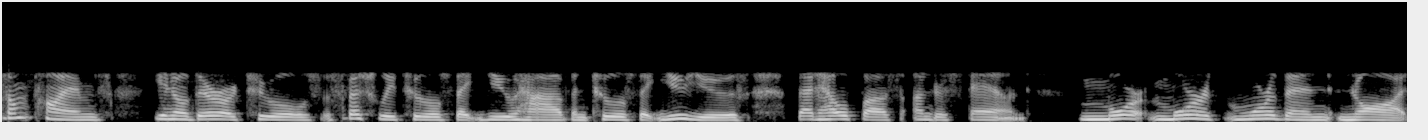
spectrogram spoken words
Sometimes you know, there are tools, especially tools that you have and tools that you use that help us understand more more more than not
